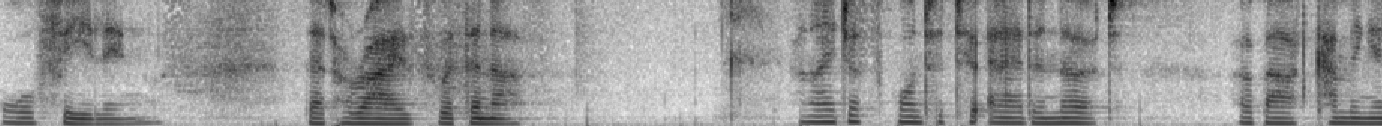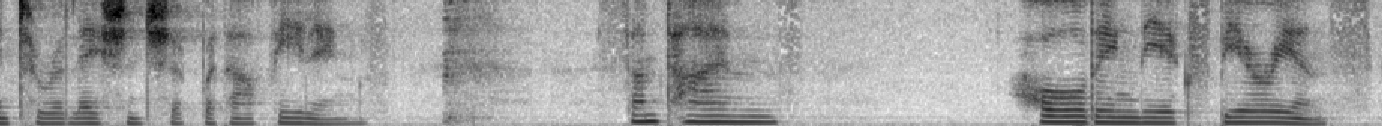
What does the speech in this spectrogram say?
all feelings that arise within us. And I just wanted to add a note about coming into relationship with our feelings. Sometimes holding the experience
